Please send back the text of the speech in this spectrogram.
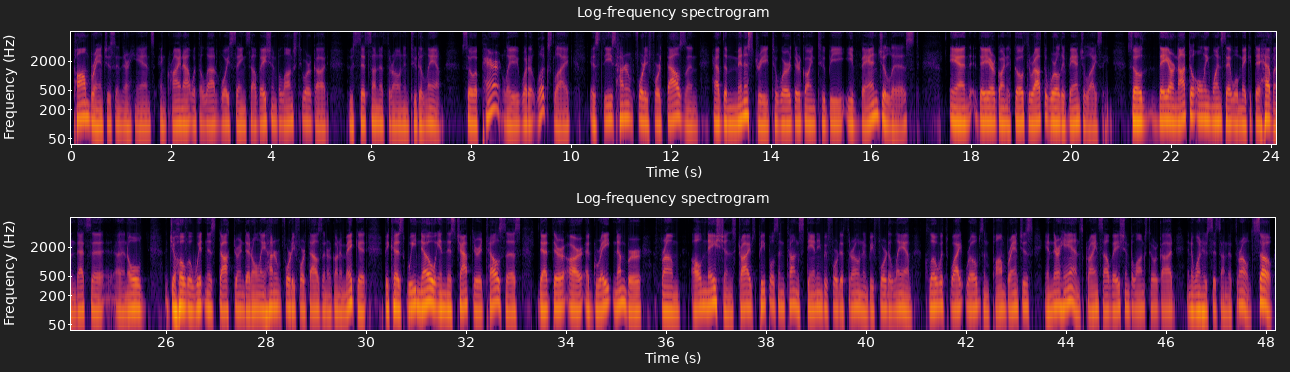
palm branches in their hands and crying out with a loud voice, saying, Salvation belongs to our God who sits on the throne and to the Lamb. So apparently, what it looks like is these 144,000 have the ministry to where they're going to be evangelists and they are going to go throughout the world evangelizing. So they are not the only ones that will make it to heaven. That's a, an old Jehovah Witness doctrine that only 144,000 are going to make it because we know in this chapter it tells us that there are a great number from all nations, tribes, peoples, and tongues standing before the throne and before the Lamb, clothed with white robes and palm branches in their hands, crying, Salvation belongs to our God and the one who sits on the throne. So,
